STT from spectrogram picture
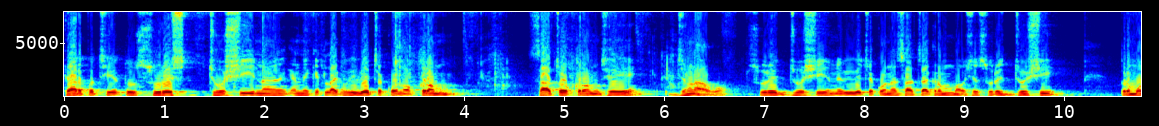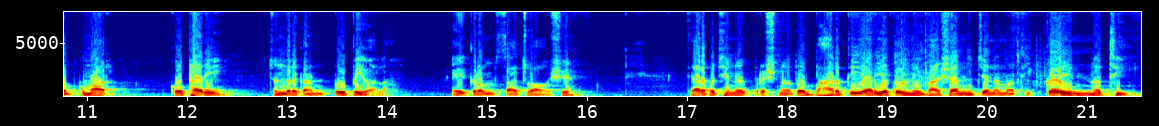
ત્યાર પછી હતું સુરેશ જોશીના અને કેટલાક વિવેચકોનો ક્રમ. સાચો ક્રમ છે એ જણાવો. સુરેશ જોશી અને વિવેચકોના સાચા ક્રમમાં આવશે સુરેશ જોશી, પ્રમોદ કુમાર, કોઠારી, ચંદ્રકાંત ટોપીવાલા. એ ક્રમ સાચો આવશે. ત્યાર પછીનો એક પ્રશ્ન હતો, ભારતીય આર્યકુળની ભાષા નીચેનામાંથી કઈ નથી?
